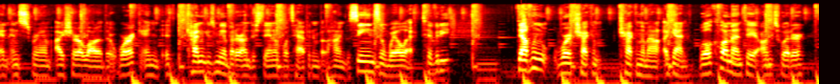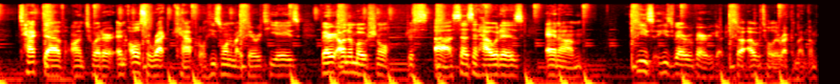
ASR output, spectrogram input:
and Instagram. I share a lot of their work, and it kind of gives me a better understanding of what's happening behind the scenes and whale activity definitely worth checking checking them out. Again, Will Clemente on Twitter, Tech Dev on Twitter, and also Rekt Capital. He's one of my favorite TAs. Very unemotional, just uh, says it how it is, and um, he's he's very very good. So I would totally recommend them.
